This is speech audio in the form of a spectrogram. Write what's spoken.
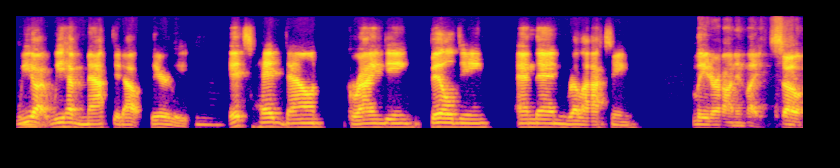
We Mhm. are we have mapped it out clearly. Mm. It's head down, grinding, building, and then relaxing later on in life. So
